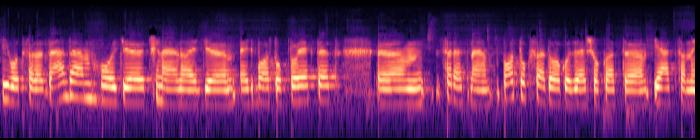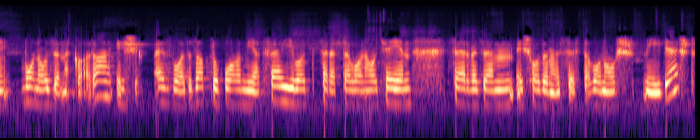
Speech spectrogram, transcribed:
hívott fel az Ádám, hogy csinálna egy, egy Bartók projektet, szeretne Bartók feldolgozásokat játszani vonózenekarra, és ez volt az apropó, miatt felhívott, szerette volna, hogyha én szervezem és hozom össze ezt a vonós négyest.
